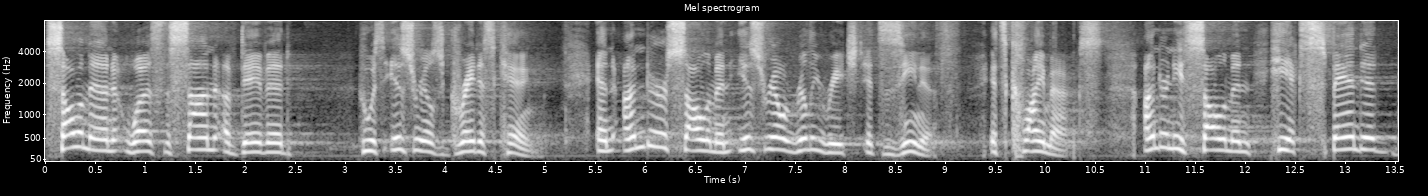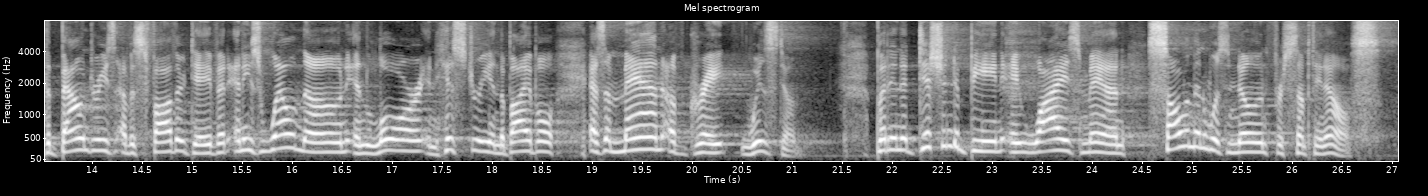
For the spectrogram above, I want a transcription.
Solomon was the son of David, who was Israel's greatest king. And under Solomon, Israel really reached its zenith, its climax. Underneath Solomon, he expanded the boundaries of his father David, and he's well known in lore, in history, in the Bible as a man of great wisdom. But in addition to being a wise man, Solomon was known for something else.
